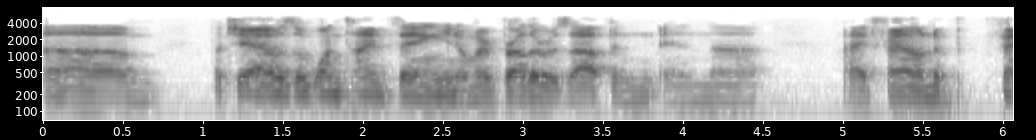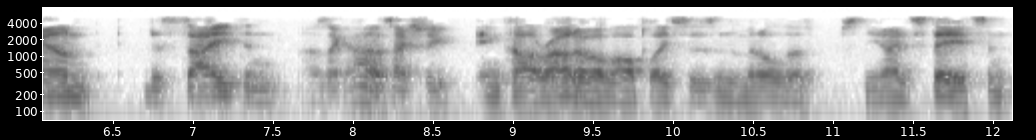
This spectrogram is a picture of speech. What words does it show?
Um, but yeah, it was a one-time thing. You know, my brother was up, and and uh, I had found a, found the site, and I was like, oh, it's actually in Colorado of all places, in the middle of the United States, and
